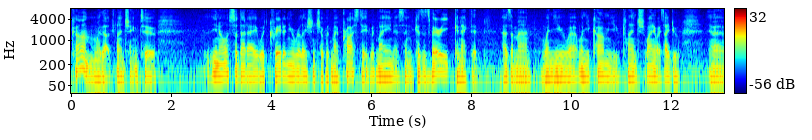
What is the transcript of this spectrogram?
come without clenching, to, you know, so that I would create a new relationship with my prostate, with my anus, and because it's very connected as a man. When you uh, when you come, you clench. Well, anyways, I do, uh,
